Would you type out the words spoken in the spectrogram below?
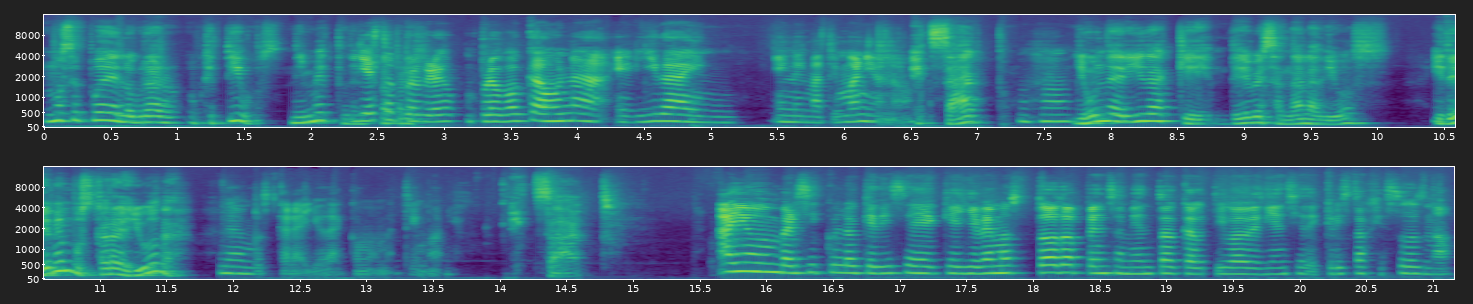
no se puede lograr objetivos ni metas. Y esto provoca una herida en, en el matrimonio, ¿no? Exacto. Y una herida que debe sanar a Dios. Y deben buscar ayuda. Deben buscar ayuda como matrimonio. Exacto. Hay un versículo que dice que llevemos todo pensamiento cautivo a obediencia de Cristo Jesús, ¿no?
